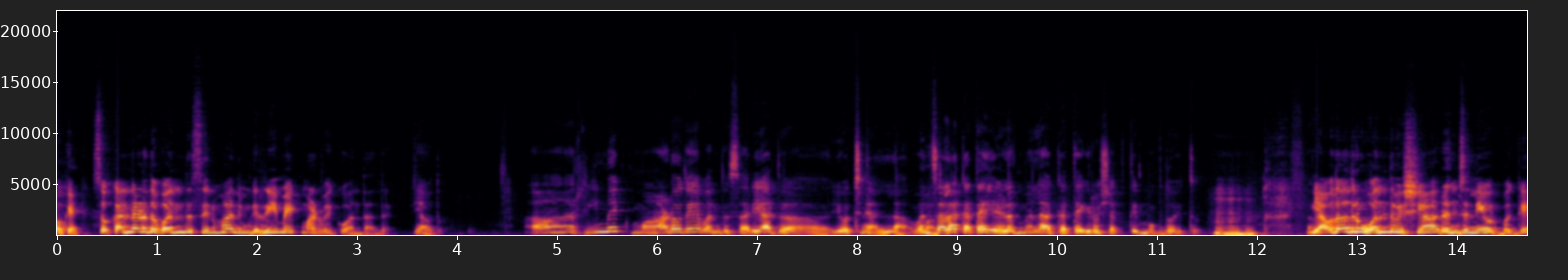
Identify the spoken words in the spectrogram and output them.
ಓಕೆ ಸೊ ಕನ್ನಡದ ಒಂದು ಸಿನಿಮಾ ನಿಮಗೆ ರೀಮೇಕ್ ಮಾಡಬೇಕು ಅಂತಂದ್ರೆ ಯಾವುದು? ರೀಮೇಕ್ ಮಾಡೋದೇ ಒಂದು ಸರಿಯಾದ ಯೋಚನೆ ಅಲ್ಲ. ಒಂದ್ಸಲ ಕತೆ ಹೇಳಿದ್ಮೇಲೆ ಆ ಕತೆಗಿರೋ ಶಕ್ತಿ ಮುಗ್ದೋಯ್ತು. ಯಾವುದಾದ್ರೂ ಒಂದು ವಿಷಯ ರಂಜನಿ ಅವ್ರ ಬಗ್ಗೆ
